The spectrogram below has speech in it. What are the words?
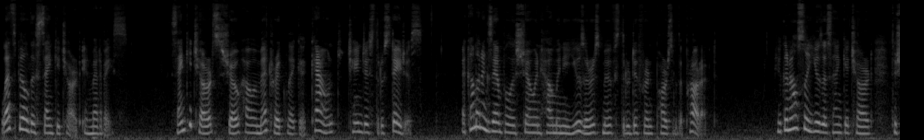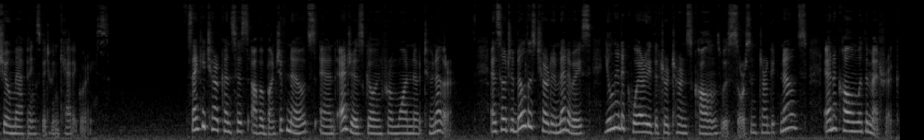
Let's build a Sankey chart in Metabase. Sankey charts show how a metric like a count changes through stages. A common example is showing how many users moves through different parts of the product. You can also use a Sankey chart to show mappings between categories. Sankey chart consists of a bunch of nodes and edges going from one node to another. And so to build this chart in Metabase, you'll need a query that returns columns with source and target nodes, and a column with a metric,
